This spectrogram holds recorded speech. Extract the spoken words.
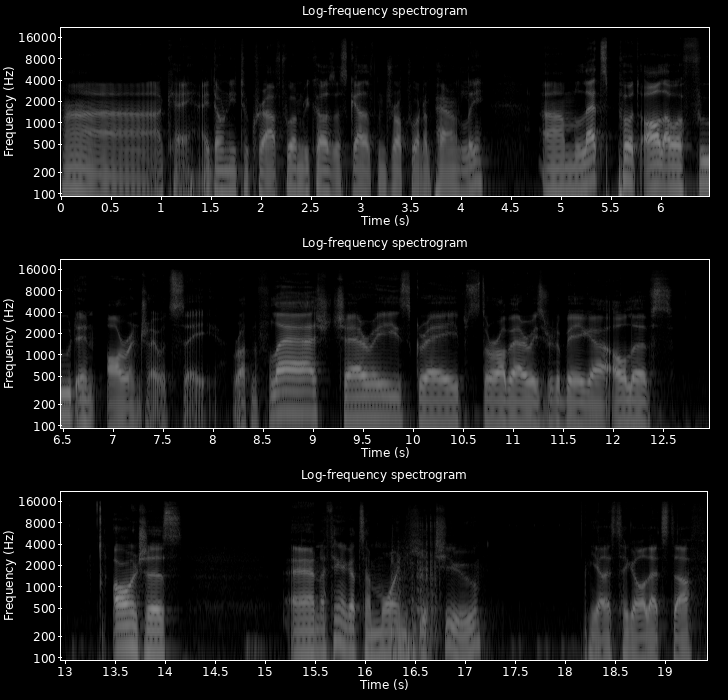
Ah, okay. I don't need to craft one because the skeleton dropped one apparently. Um, let's put all our food in orange, I would say. Rotten flesh, cherries, grapes, strawberries, rutabaga, olives, oranges. And I think I got some more in here too. Yeah, let's take all that stuff.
